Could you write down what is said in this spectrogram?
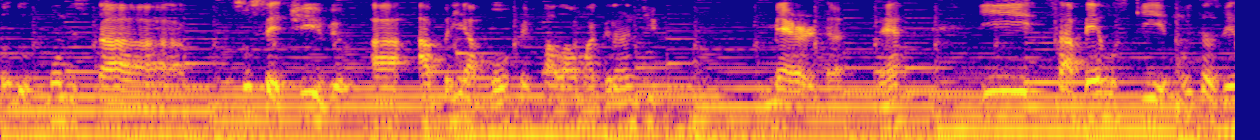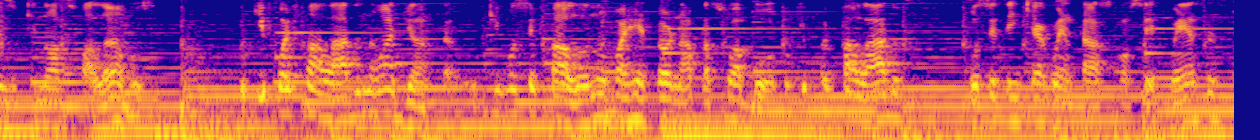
todo mundo está suscetível a abrir a boca e falar uma grande merda, né? E sabemos que muitas vezes o que nós falamos, o que foi falado não adianta. O que você falou não vai retornar para sua boca. O que foi falado, você tem que aguentar as consequências,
